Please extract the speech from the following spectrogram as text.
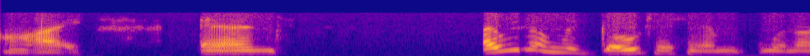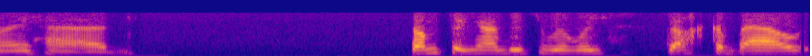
eye. And I would only go to him when I had something I was really stuck about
